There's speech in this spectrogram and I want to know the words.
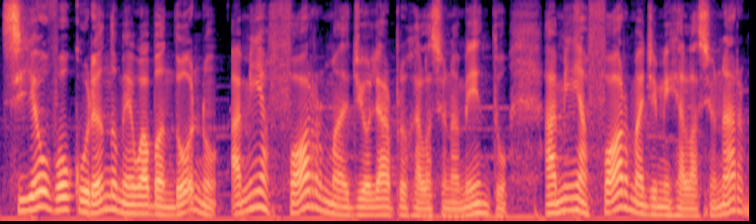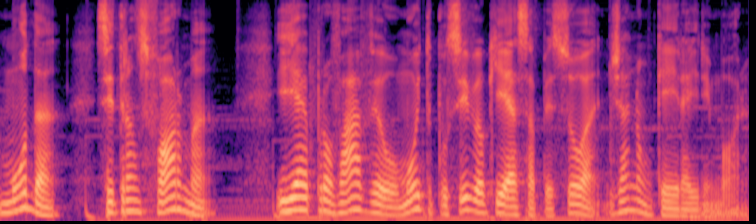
se eu vou curando meu abandono, a minha forma de olhar para o relacionamento, a minha forma de me relacionar muda, se transforma. E é provável, muito possível, que essa pessoa já não queira ir embora,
